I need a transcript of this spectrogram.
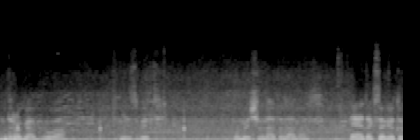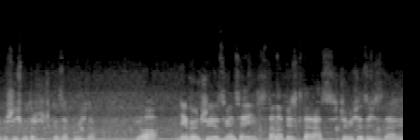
Droga była niezbyt pomyślna dla nas. Nie, tak serio to wyszliśmy troszeczkę za późno. No, nie wiem czy jest więcej stanowisk teraz, czy mi się coś zdaje.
